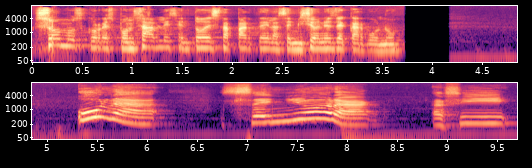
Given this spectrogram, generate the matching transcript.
somos corresponsables en toda esta parte de las emisiones de carbono. Una señora así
